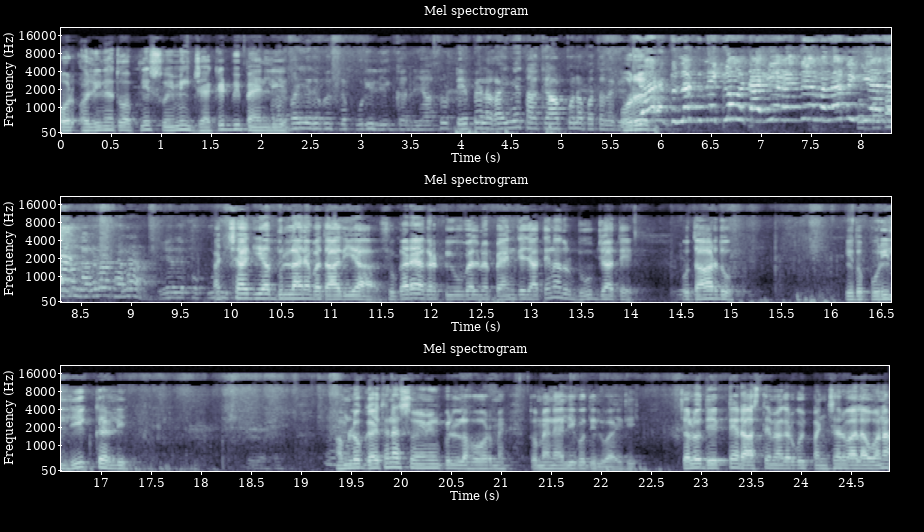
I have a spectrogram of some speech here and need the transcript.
और अली ने तो अपनी स्विमिंग जैकेट भी पहन ली है। भाई ये देखो इसने पूरी लीक कर लिया तो टेपे लगाई है ताकि आपको ना पता लगे। और अब्दुल्ला तुमने क्यों बता दिया? मैंने तो मना भी तो किया पता तो लगना था ना। देखो अच्छा किया अब्दुल्ला ने बता दिया। शुक्र है अगर ट्यूबवेल में पहन के जाते ना तो डूब जाते। उतार दो। ये तो पूरी लीक कर ली। हम लोग गए थे ना स्विमिंग पूल लाहौर में तो मैंने अली को दिलवाई थी। चलो देखते हैं, रास्ते में अगर कोई पंचर वाला हुआ ना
